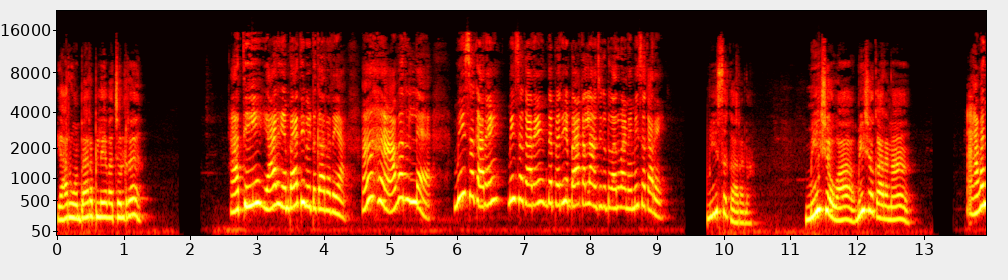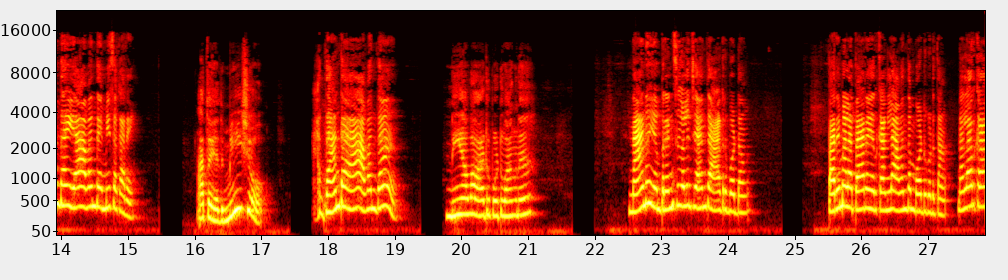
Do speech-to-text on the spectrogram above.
யார் உன் பேர பிள்ளையவா சொல்ற? ஆத்தி யார் என் பேத்தி வீட்டுக்காரரையா? ஆஹா அவர் இல்ல. மீசக்காரன் மீசக்காரன் இந்த பெரிய பேக்கெல்லாம் வச்சுக்கிட்டு வருவானே மீசக்காரன். மீசக்காரனா? மீஷோவா? மீஷோக்காரனா? அவன் தான் யா அவன் தான் மீசக்காரன்? அத்தோ அது மீஷோ. அதான்டா அவன் தான் நீயாவா ஆர்டர் போட்டு வாங்கின? நானும் என் ஃப்ரெண்ட்ஸுகளும் சேர்ந்து ஆர்டர் போட்டோம். பரிமள பேரன் இருக்கான்ல அவன் தான் போட்டு கொடுத்தான். நல்லா இருக்கா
